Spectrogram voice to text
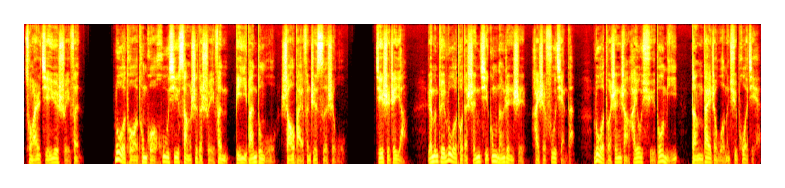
从而节约水分。骆驼通过呼吸丧失的水分比一般动物少百分之四十五。即使这样，人们对骆驼的神奇功能认识还是肤浅的。骆驼身上还有许多谜等待着我们去破解。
